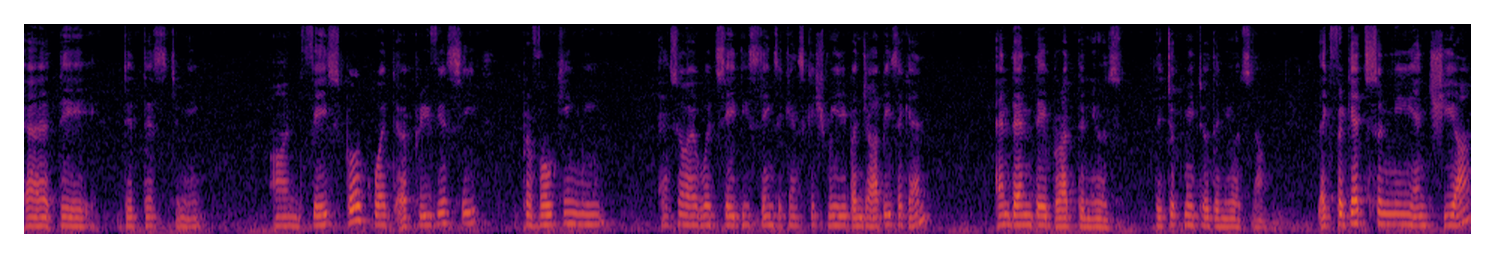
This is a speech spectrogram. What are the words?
Uh, they did this to me on Facebook, what uh, previously provoking me, and so I would say these things against Kashmiri Punjabis again, and then they brought the news. They took me to the news now. Like, forget Sunni and Shia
